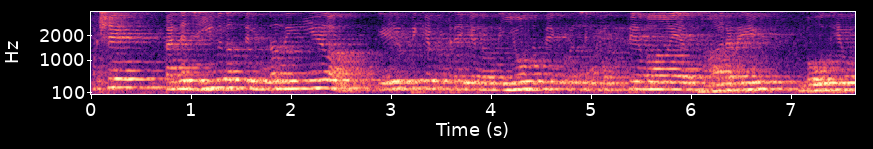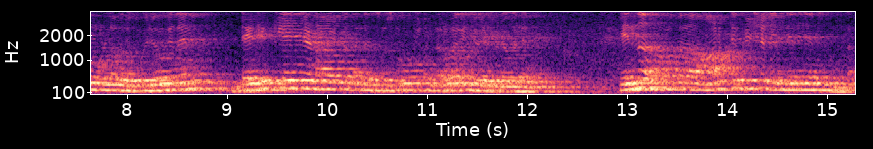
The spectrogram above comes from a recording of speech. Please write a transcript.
പക്ഷേ തന്റെ ജീവിതത്തിൽ ഉടനീളം ഏൽപ്പിക്കപ്പെട്ടിരിക്കുന്ന നിയോഗത്തെക്കുറിച്ച് കൃത്യമായ ധാരണയും ബോധ്യവുമുള്ള ഒരു പുരോഹിതൻ ഡെഡിക്കേറ്റഡ് ആയിട്ട് തന്റെ ശുശ്രൂഷ നിർവഹിച്ചു കഴിഞ്ഞവന് ഇന്ന് നമുക്ക് ആർട്ടിഫിഷ്യൽ ഇന്റലിജൻസ് ഉണ്ട്.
